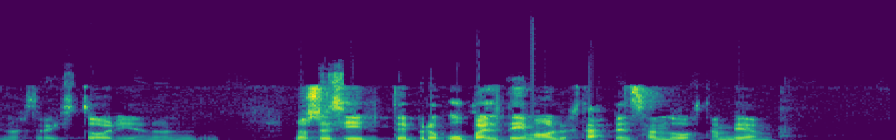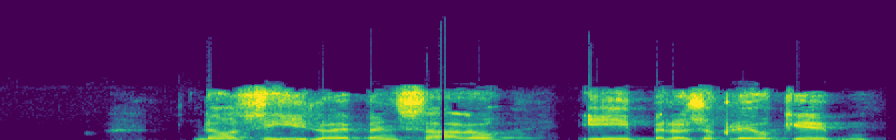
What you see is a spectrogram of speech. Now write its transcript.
nuestra historia. ¿no? sé si te preocupa el tema o lo estás pensando vos también. No, sí, lo he pensado, y, pero yo creo que,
